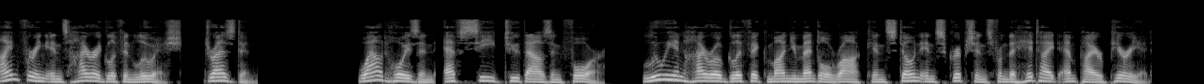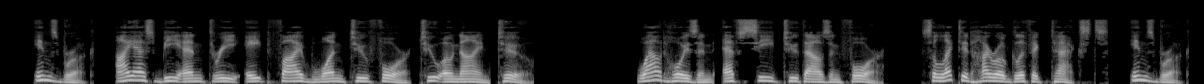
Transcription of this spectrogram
Einführung ins Hieroglyphen Luwisch. Dresden. Woudhuizen, F. C. 2004. Luwian hieroglyphic monumental rock and stone inscriptions from the Hittite Empire period. Innsbruck. ISBN 3-85124-209-2. Woudhuizen, F. C. 2004. Selected hieroglyphic texts. Innsbruck.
